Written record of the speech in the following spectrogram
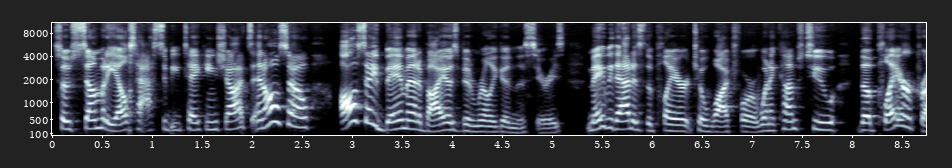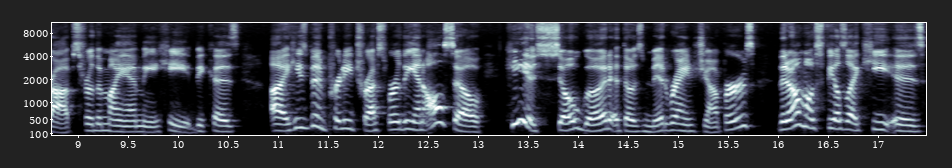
So somebody else has to be taking shots. And also, I'll say Bam Adebayo has been really good in this series. Maybe that is the player to watch for when it comes to the player props for the Miami Heat because uh, he's been pretty trustworthy. And also, he is so good at those mid range jumpers that it almost feels like he is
